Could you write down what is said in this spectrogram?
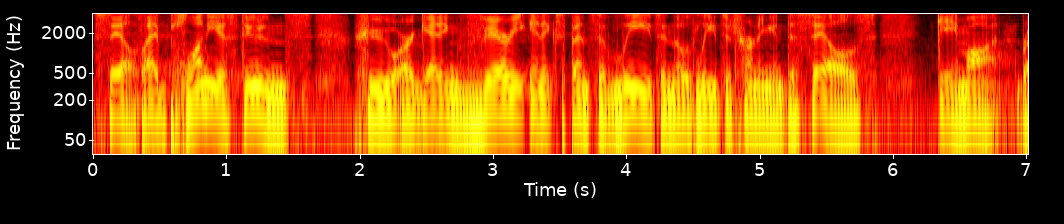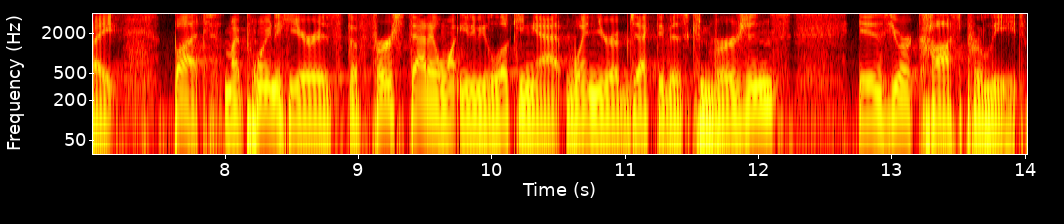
sales. I have plenty of students who are getting very inexpensive leads and those leads are turning into sales game on, right? But my point here is the first stat I want you to be looking at when your objective is conversions is your cost per lead.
